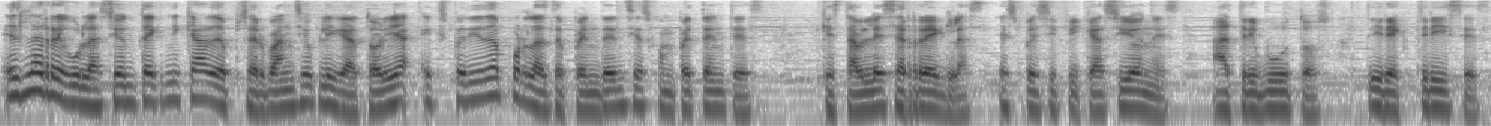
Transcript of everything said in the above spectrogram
es la regulación técnica de observancia obligatoria expedida por las dependencias competentes, que establece reglas, especificaciones, atributos, directrices,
